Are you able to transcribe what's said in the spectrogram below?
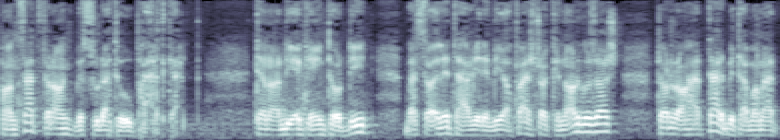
500 فرانک به صورت او پرت کرد. تناردیه که اینطور دید وسایل تغییر قیافش را کنار گذاشت تا راحتتر بتواند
